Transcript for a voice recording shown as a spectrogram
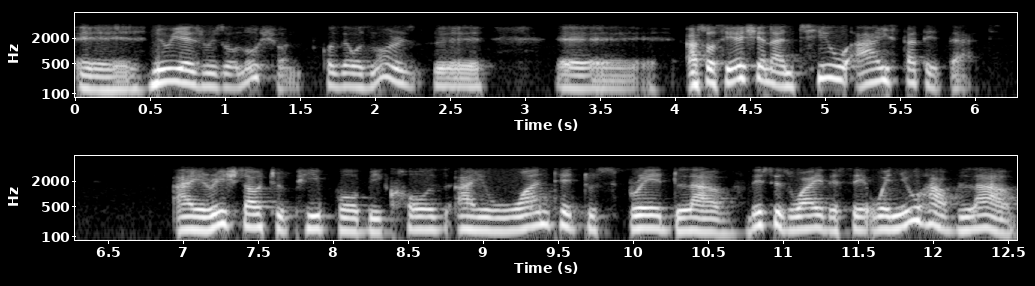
a New Year's resolution because there was no uh, uh, association until I started that. I reached out to people because I wanted to spread love. This is why they say when you have love,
